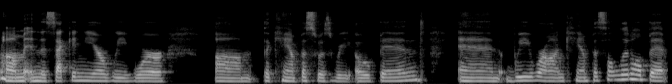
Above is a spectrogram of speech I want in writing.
Um, in the second year we were um, the campus was reopened and we were on campus a little bit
